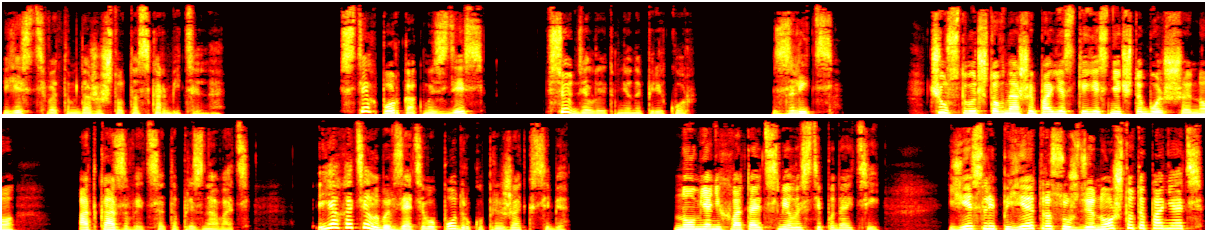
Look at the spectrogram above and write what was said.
Есть в этом даже что-то оскорбительное. С тех пор, как мы здесь, все делает мне наперекор. Злится. Чувствует, что в нашей поездке есть нечто большее, но отказывается это признавать. Я хотела бы взять его под руку, прижать к себе но у меня не хватает смелости подойти. Если Пьетро суждено что-то понять,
